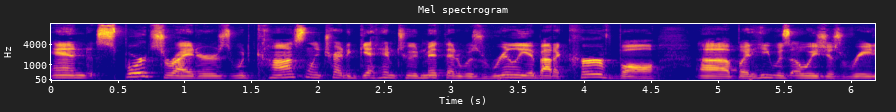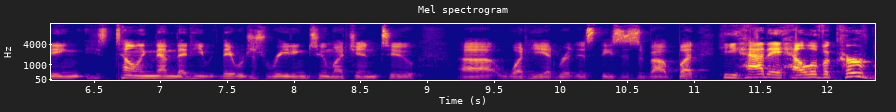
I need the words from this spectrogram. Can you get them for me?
And sports writers would constantly try to get him to admit that it was really about a curveball, uh, but he was always just reading. He's telling them that he they were just reading too much into uh, what he had written his thesis about. But he had a hell of a curveball.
